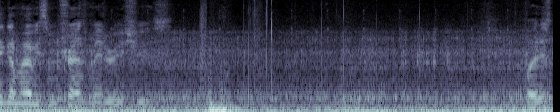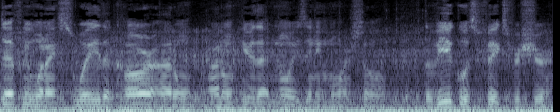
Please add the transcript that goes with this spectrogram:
think I'm having some transmitter issues. But it's definitely when I sway the car, I don't I don't hear that noise anymore. So the vehicle is fixed for sure.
